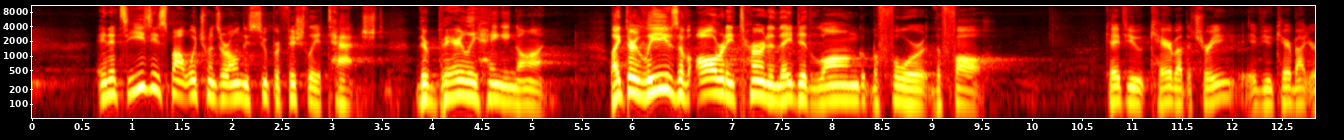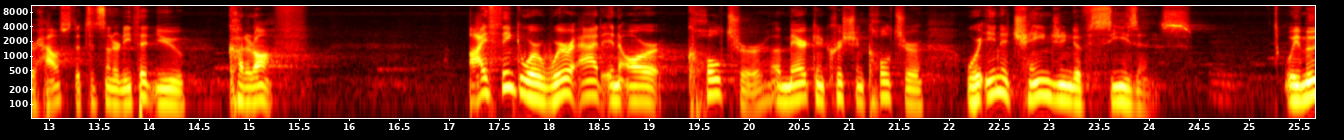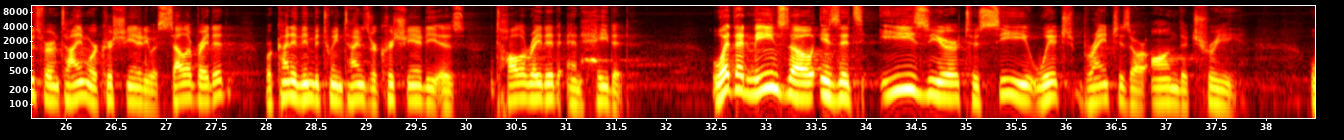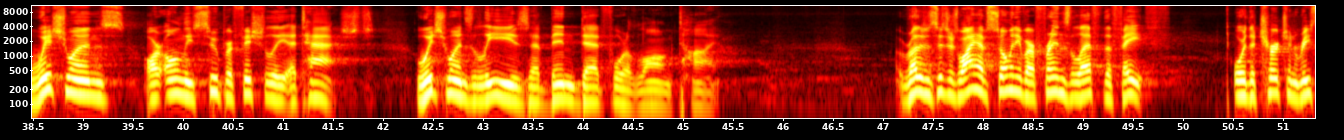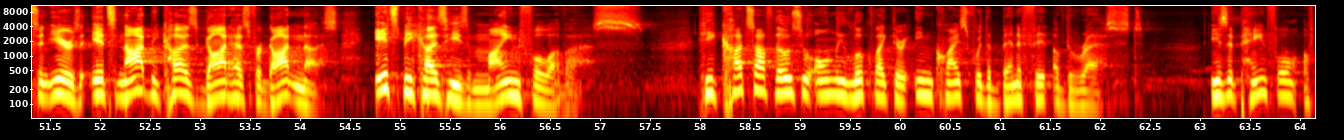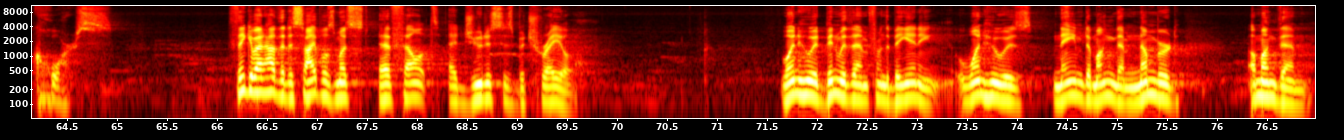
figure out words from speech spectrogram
and it's easy to spot which ones are only superficially attached. They're barely hanging on. Like their leaves have already turned and they did long before the fall. Okay, if you care about the tree, if you care about your house that sits underneath it, you cut it off. I think where we're at in our culture, American Christian culture, we're in a changing of seasons. We've moved from a time where Christianity was celebrated. We're kind of in between times where Christianity is tolerated and hated. What that means, though, is it's easier to see which branches are on the tree, which ones are only superficially attached, which ones' leaves have been dead for a long time. Brothers and sisters, why have so many of our friends left the faith or the church in recent years? It's not because God has forgotten us, it's because He's mindful of us. He cuts off those who only look like they're in Christ for the benefit of the rest. Is it painful? Of course. Think about how the disciples must have felt at Judas's betrayal. one who had been with them from the beginning, one who was named among them, numbered among them,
